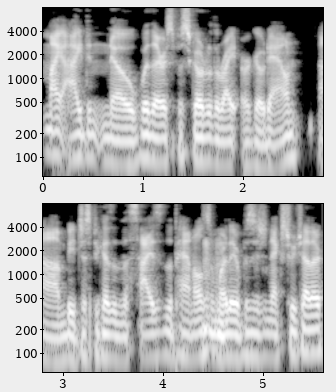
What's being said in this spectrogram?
my eye didn't know whether I was supposed to go to the right or go down, um, be- just because of the size of the panels and Mhm. where they were positioned next to each other,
